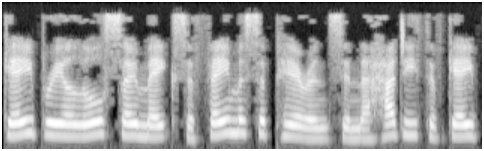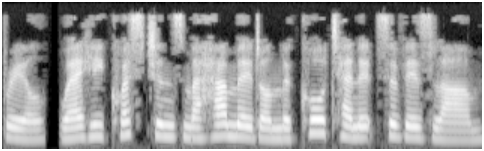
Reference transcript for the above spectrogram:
Gabriel also makes a famous appearance in the Hadith of Gabriel, where he questions Muhammad on the core tenets of Islam.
